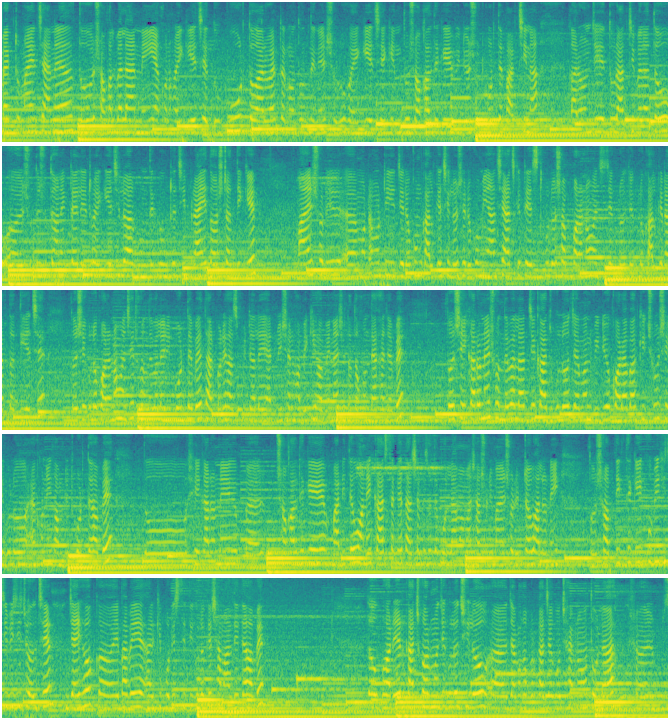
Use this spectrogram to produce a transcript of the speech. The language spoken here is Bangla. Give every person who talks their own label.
Speaker 1: ব্যাক টু মাই চ্যানেল তো সকালবেলা আর নেই, এখন হয়ে গিয়েছে দুপুর। তো আরও একটা নতুন দিনের শুরু হয়ে গিয়েছে, কিন্তু সকাল থেকে ভিডিও শ্যুট করতে পারছি না। কারণ যেহেতু রাত্রিবেলাতেও শুতে শুতে অনেকটাই লেট হয়ে গিয়েছিল আর ঘুম থেকে উঠেছি প্রায় দশটার দিকে। মায়ের শরীর মোটামুটি যেরকম কালকে ছিল সেরকমই আছে। আজকে টেস্টগুলো সব করানো হয়েছে, যেগুলো যেগুলো কালকে ডাক্তার দিয়েছে। তো সেগুলো করানো হয়েছে। সন্ধ্যেবেলায় রিপোর্ট দেবে, তারপরে হসপিটালে অ্যাডমিশন হবে কি হবে না, সেটা তখন দেখা যাবে। তো সেই কারণে সন্ধ্যেবেলার যে কাজগুলো, যেমন ভিডিও করা বা কিছু, সেগুলো এখনই কমপ্লিট করতে হবে। তো সেই কারণে সকাল থেকে বাড়িতেও অনেক কাজ থাকে। তার সাথে সাথে বললাম, আমার শাশুড়ি মায়ের শরীরটাও ভালো নেই। তো সব দিক থেকেই খুবই খিচিবিচি চলছে। যাই হোক এভাবে আর কি পরিস্থিতিগুলোকে সামাল দিতে হবে। তো ঘরের কাজকর্ম যেগুলো ছিল জামা কাপড় কাচা, গোছানো, তোলা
